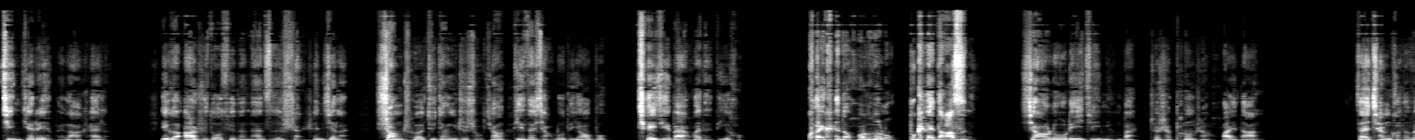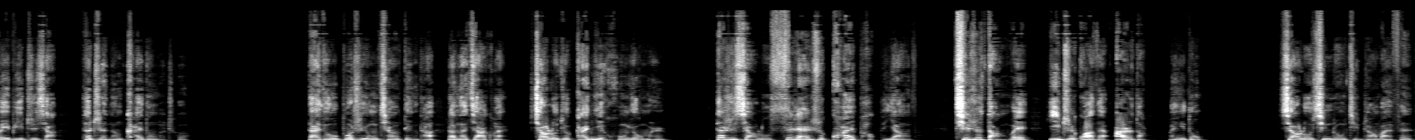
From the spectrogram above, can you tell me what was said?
紧接着也被拉开了。一个二十多岁的男子闪身进来，上车就将一支手枪抵在小路的腰部，气急败坏地低吼：“快开到黄河路，不开打死你！”小路立即明白这是碰上坏蛋了，在枪口的威逼之下，他只能开动了车。歹徒不时用枪顶他，让他加快，小路就赶紧轰油门。但是小路虽然是快跑的样子，其实档位一直挂在二档没动。小路心中紧张万分，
